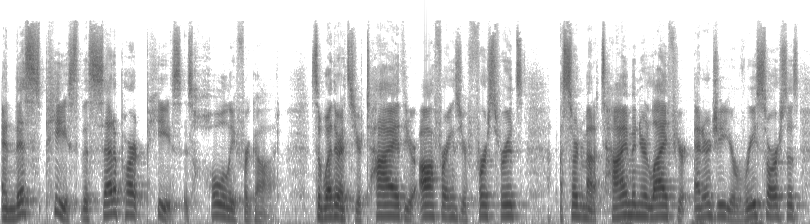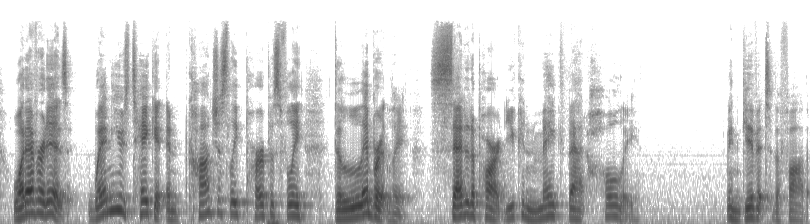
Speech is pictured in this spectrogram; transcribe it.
and this piece, this set apart piece, is holy for God. So whether it's your tithe, your offerings, your first fruits, a certain amount of time in your life, your energy, your resources, whatever it is, when you take it and consciously, purposefully, deliberately set it apart, you can make that holy and give it to the Father.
